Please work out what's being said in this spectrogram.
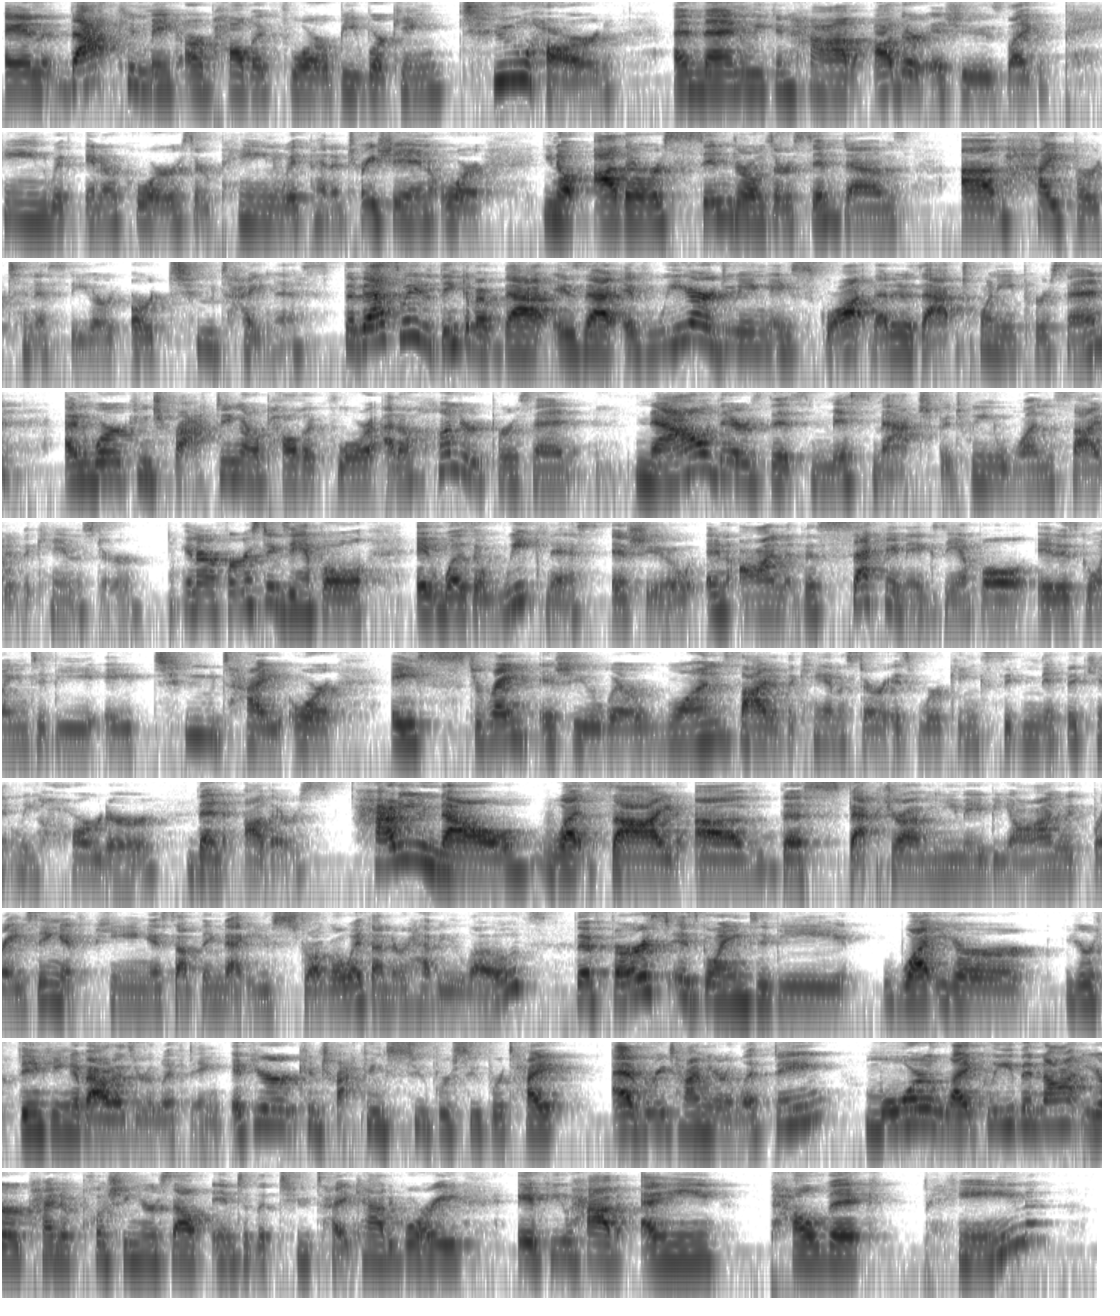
And that can make our pelvic floor be working too hard. And then we can have other issues like pain with intercourse or pain with penetration or, you know, other syndromes or symptoms of hypertonicity or, or too tightness. The best way to think about that is that if we are doing a squat that is at 20%, and we're contracting our pelvic floor at 100%, now there's this mismatch between one side of the canister. In our first example, it was a weakness issue. And on the second example, it is going to be a too tight or a strength issue where one side of the canister is working significantly harder than others how do you know what side of the spectrum you may be on with bracing if peeing is something that you struggle with under heavy loads? The first is going to be what you're you're thinking about as you're lifting. If you're contracting super super tight every time you're lifting, more likely than not you're kind of pushing yourself into the too tight category. If you have any pelvic pain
